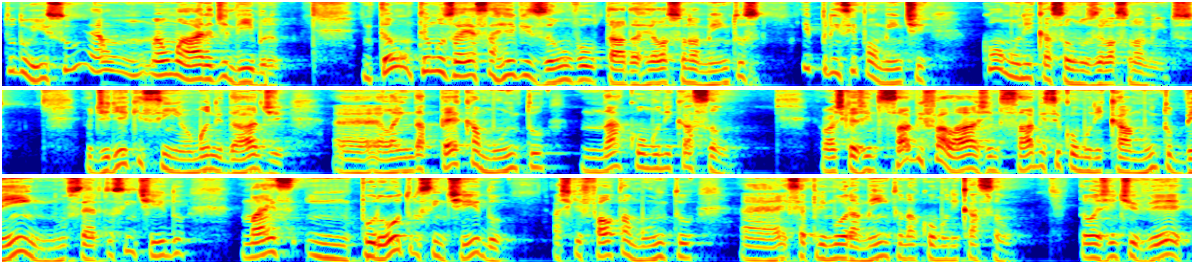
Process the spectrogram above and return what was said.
Tudo isso é, um, é uma área de Libra. Então temos aí essa revisão voltada a relacionamentos e principalmente comunicação nos relacionamentos. Eu diria que sim, a humanidade é, ela ainda peca muito na comunicação. Eu acho que a gente sabe falar, a gente sabe se comunicar muito bem, num certo sentido, mas em, por outro sentido, acho que falta muito é, esse aprimoramento na comunicação. Então a gente vê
